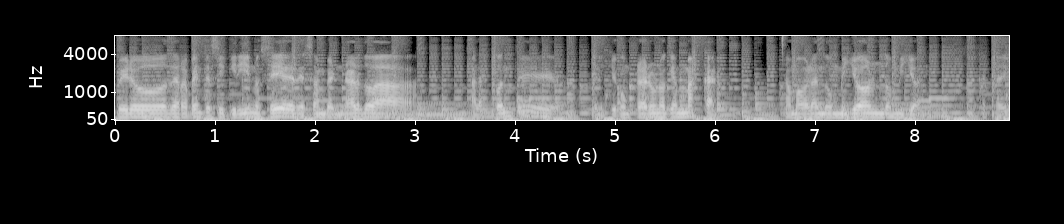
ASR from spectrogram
pero de repente si queréis, no sé, de San Bernardo a, a Las Contes, tenéis que comprar uno que es más caro. Estamos hablando de un millón, dos millones, ¿estáis?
